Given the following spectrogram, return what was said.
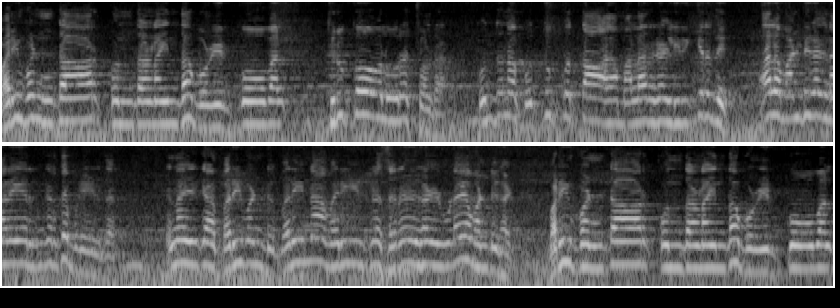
பரிவண்டார் குந்தணைந்த பொழிற்கோவல். திருக்கோவலூரை சொல்கிறார் குந்துனா கொத்து கொத்தாக மலர்கள் இருக்கிறது. அதில் வண்டுகள் நிறைய இருக்கிறத இப்படி எழுதார் என்ன இருக்கா வரிவண்டு. வரினா வரி இருக்கிற சிறகுகள் உடைய வண்டுகள். வரிவண்டார் குந்தணைந்த பொழிற்கோவல்.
